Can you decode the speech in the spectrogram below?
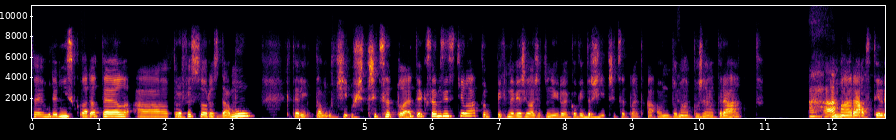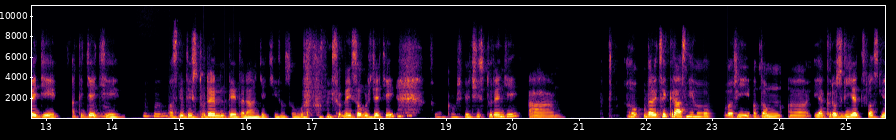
to je hudební skladatel a profesor z DAMu, který tam učí už 30 let, jak jsem zjistila. To bych nevěřila, že to někdo jako vydrží 30 let a on to má pořád rád. Aha. A má rád ty lidi a ty děti. Mm-hmm. Vlastně ty studenty, teda děti, to jsou, nejsou, nejsou už děti, jsou jako už větší studenti a velice krásně hovoří o tom, eh, jak rozvíjet vlastně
